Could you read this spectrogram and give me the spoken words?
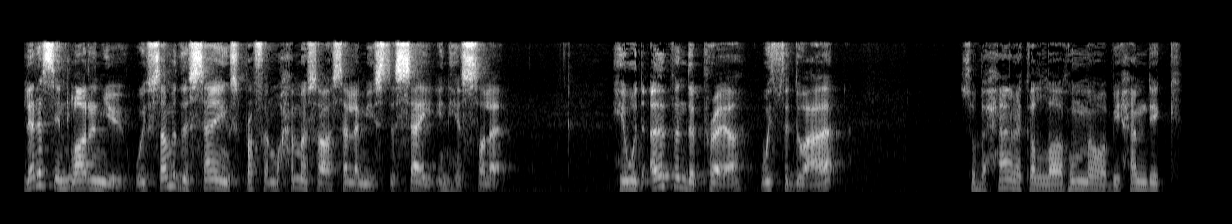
Let us enlighten you with some of the sayings Prophet Muhammad used to say in his salah. He would open the prayer with the dua سبحانك اللهم وبحمدك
